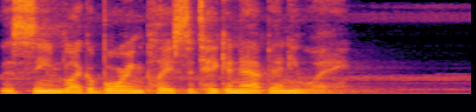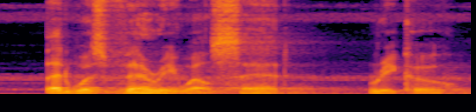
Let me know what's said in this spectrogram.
This seemed like a boring place to take a nap anyway. That was very well said, Riku.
